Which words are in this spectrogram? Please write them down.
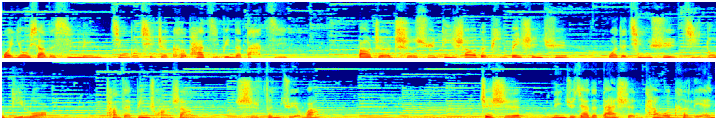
我幼小的心灵经不起这可怕疾病的打击，抱着持续低烧的疲惫身躯，我的情绪极度低落。躺在病床上，十分绝望。这时，邻居家的大婶看我可怜，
